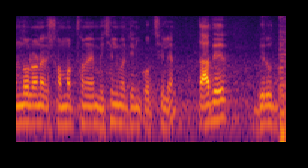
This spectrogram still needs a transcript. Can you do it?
আন্দোলনের সমর্থনে মিছিল মিটিং করছিলেন, তাদের বিরুদ্ধে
